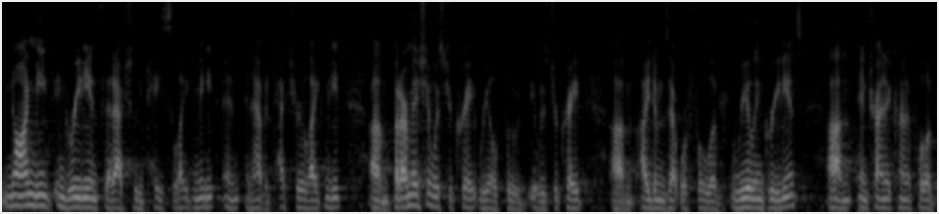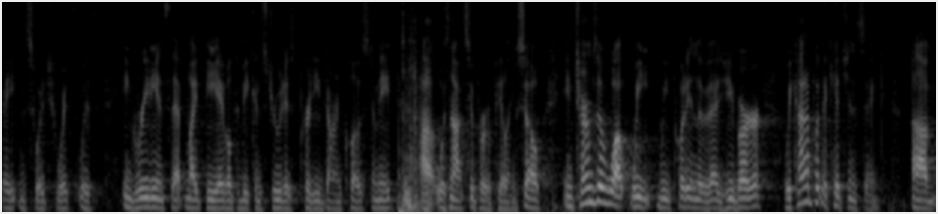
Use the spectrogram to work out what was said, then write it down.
non-meat ingredients that actually taste like meat and, and have a texture like meat. Um, but our mission was to create real food. It was to create um, items that were full of real ingredients um, and trying to kind of pull a bait and switch with, with ingredients that might be able to be construed as pretty darn close to meat uh, was not super appealing. So, in terms of what we, we put in the veggie burger, we kind of put the kitchen sink. Um,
